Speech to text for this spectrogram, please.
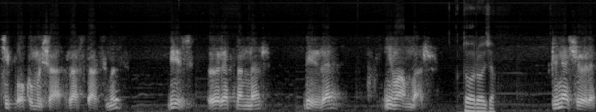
tip okumuşa rastlarsınız. Bir öğretmenler, bir de imamlar. Doğru hocam. Güneş öğretmen.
